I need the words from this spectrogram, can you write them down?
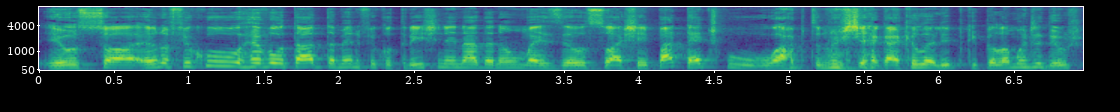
Eu só. Eu não fico revoltado também, não fico triste nem nada, não, mas eu só achei patético o árbitro não enxergar aquilo ali, porque, pelo amor de Deus.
